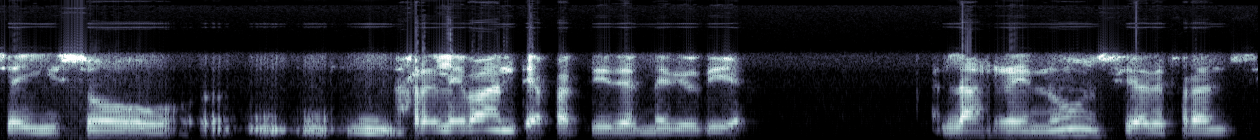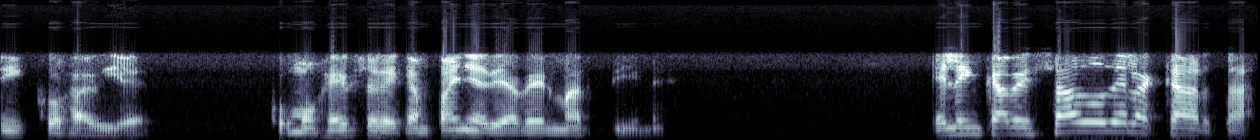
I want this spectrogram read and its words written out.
se hizo mm, relevante a partir del mediodía. La renuncia de Francisco Javier como jefe de campaña de Abel Martínez. El encabezado de la carta,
